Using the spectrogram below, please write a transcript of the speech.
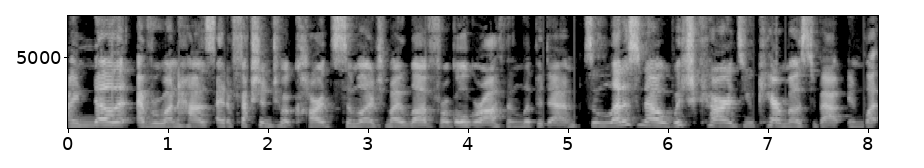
I know that everyone has an affection to a card similar to my love for Golgoroth and Lipidem. So let us know which cards you care most about and what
